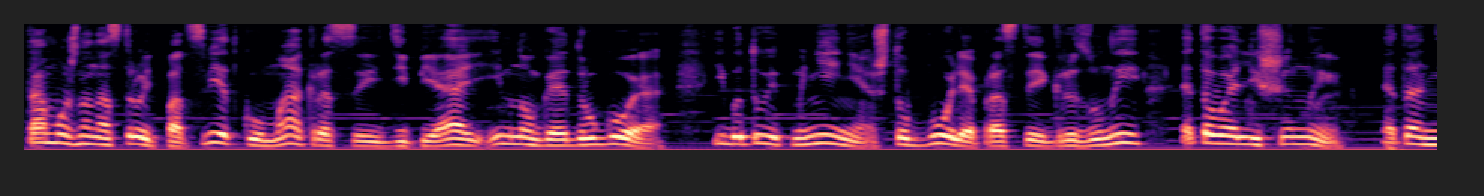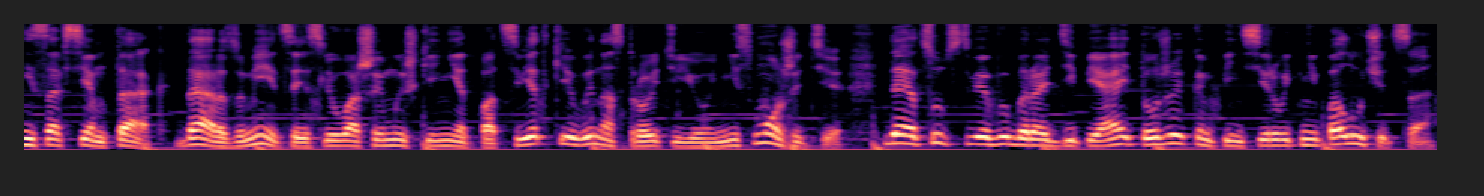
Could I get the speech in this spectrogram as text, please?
Там можно настроить подсветку, макросы, DPI и многое другое. И бытует мнение, что более простые грызуны этого лишены, это не совсем так. Да, разумеется, если у вашей мышки нет подсветки, вы настроить ее не сможете. Да и отсутствие выбора DPI тоже компенсировать не получится.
